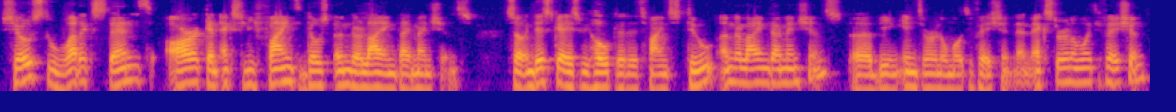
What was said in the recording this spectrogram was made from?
shows to what extent R can actually find those underlying dimensions. So in this case, we hope that it finds two underlying dimensions, uh, being internal motivation and external motivation.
